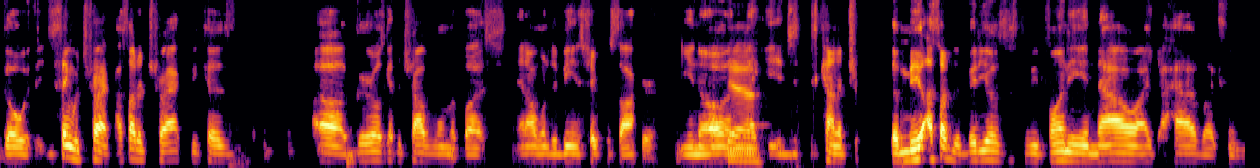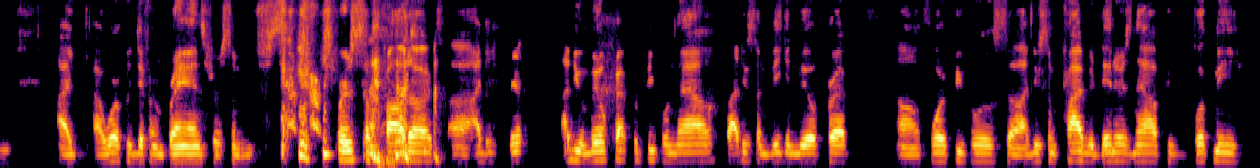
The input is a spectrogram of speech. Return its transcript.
go with it. Same with track. I started track because uh girls get to travel on the bus and I wanted to be in shape for soccer, you know, and Yeah. like it just kind of the me I started the videos just to be funny and now I, I have like some I, I work with different brands for some for some products. Uh, I do I do meal prep for people now. I do some vegan meal prep um, for people. So I do some private dinners now. People book me,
